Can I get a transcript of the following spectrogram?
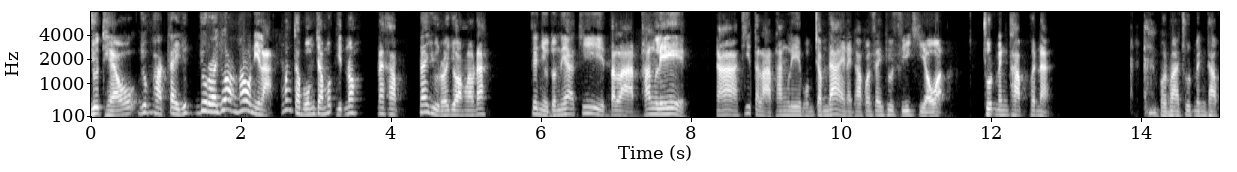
อยู่แถวยู่ภาคใต้อยู่ยู่ระยองเฮานี่แหละมั่งแต่ผมจำไม่ผิดเนาะนะครับน่าอยู่ระยองแล้วนะ ส้นอยู่ตรงเนี้ยที่ตลาดทางเลอ่า ที่ตลาดทางเลผมจำได้นะครับเพิ่นใส่ชุดสีเขียวอะ ชุดแมงทับเพิ่อนอะเพิ่นว่าชุดแมงทับ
